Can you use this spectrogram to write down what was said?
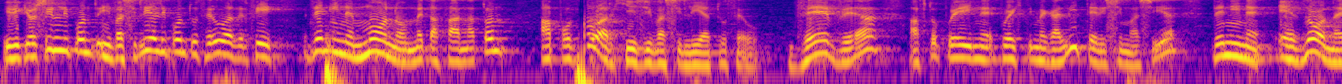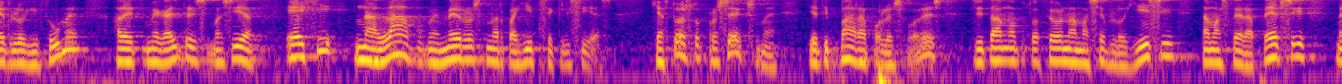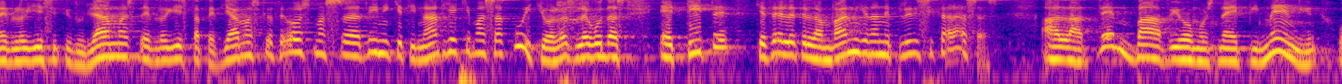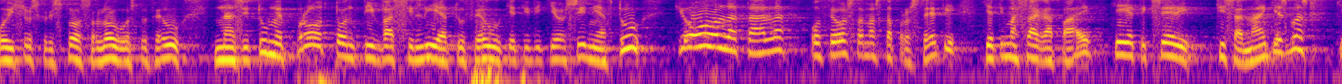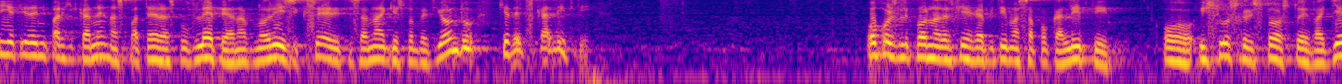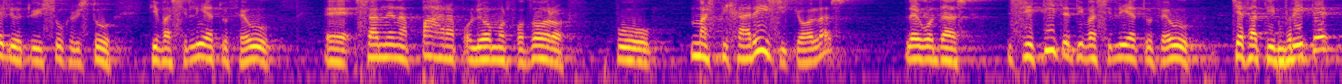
η δικαιοσύνη λοιπόν, η Βασιλεία λοιπόν του Θεού αδερφοί δεν είναι μόνο μετά θάνατον από εδώ αρχίζει η Βασιλεία του Θεού. Βέβαια αυτό που, είναι, που έχει τη μεγαλύτερη σημασία δεν είναι εδώ να ευλογηθούμε αλλά τη μεγαλύτερη σημασία έχει να λάβουμε μέρος στην αρπαγή της Εκκλησίας. Και αυτό ας το προσέξουμε, γιατί πάρα πολλές φορές ζητάμε από το Θεό να μας ευλογήσει, να μας θεραπεύσει, να ευλογήσει τη δουλειά μας, να ευλογήσει τα παιδιά μας και ο Θεός μας ε, δίνει και την άδεια και μας ακούει κιόλας λέγοντας «ετείτε και θέλετε λαμβάνει για να είναι πλήρης η χαρά σας» αλλά δεν πάβει όμως να επιμένει ο Ιησούς Χριστός ο Λόγος του Θεού να ζητούμε πρώτον τη Βασιλεία του Θεού και τη δικαιοσύνη αυτού και όλα τα άλλα ο Θεός θα μας τα προσθέτει γιατί μας αγαπάει και γιατί ξέρει τις ανάγκες μας και γιατί δεν υπάρχει κανένας πατέρας που βλέπει, αναγνωρίζει, ξέρει τις ανάγκες των παιδιών του και δεν τις καλύπτει. Όπως λοιπόν αδερφοί αγαπητοί μας αποκαλύπτει ο Ιησούς Χριστός, το Ευαγγέλιο του Ιησού Χριστού, τη Βασιλεία του Θεού ε, σαν ένα πάρα πολύ όμορφο δώρο που μας τη χαρίζει κιόλας λέγοντας ζητείτε τη Βασιλεία του Θεού και θα την βρείτε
